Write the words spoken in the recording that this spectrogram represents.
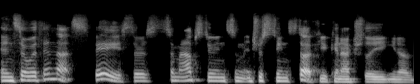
And so within that space there's some apps doing some interesting stuff. You can actually you know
